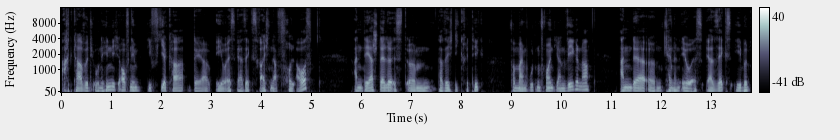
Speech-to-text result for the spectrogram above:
8K würde ich ohnehin nicht aufnehmen. Die 4K der EOS R6 reichen da voll aus. An der Stelle ist ähm, tatsächlich die Kritik von meinem guten Freund Jan Wegener an der ähm, Canon EOS R6 eben,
